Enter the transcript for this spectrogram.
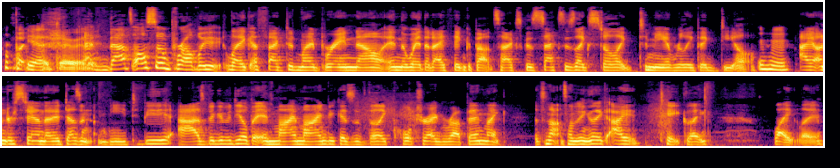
but Yeah, totally. that's also probably like affected my brain now in the way that i think about sex because sex is like still like to me a really big deal mm-hmm. i understand that it doesn't need to be as big of a deal but in my mind because of the like culture i grew up in like it's not something like i take like lightly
